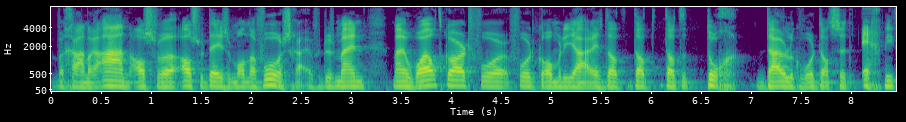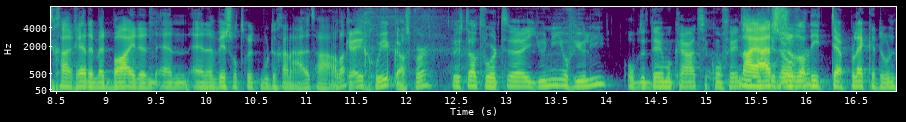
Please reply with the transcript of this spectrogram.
we gaan eraan als we, als we deze man naar voren schuiven. Dus mijn, mijn wildcard voor, voor het komende jaar is dat, dat, dat het toch duidelijk wordt dat ze het echt niet gaan redden met Biden en, en een wisseltruc moeten gaan uithalen. Oké, okay, goeie Casper. Dus dat wordt uh, juni of juli op de Democratische Conventie? Nou ja, ze zullen dat niet ter plekke doen.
